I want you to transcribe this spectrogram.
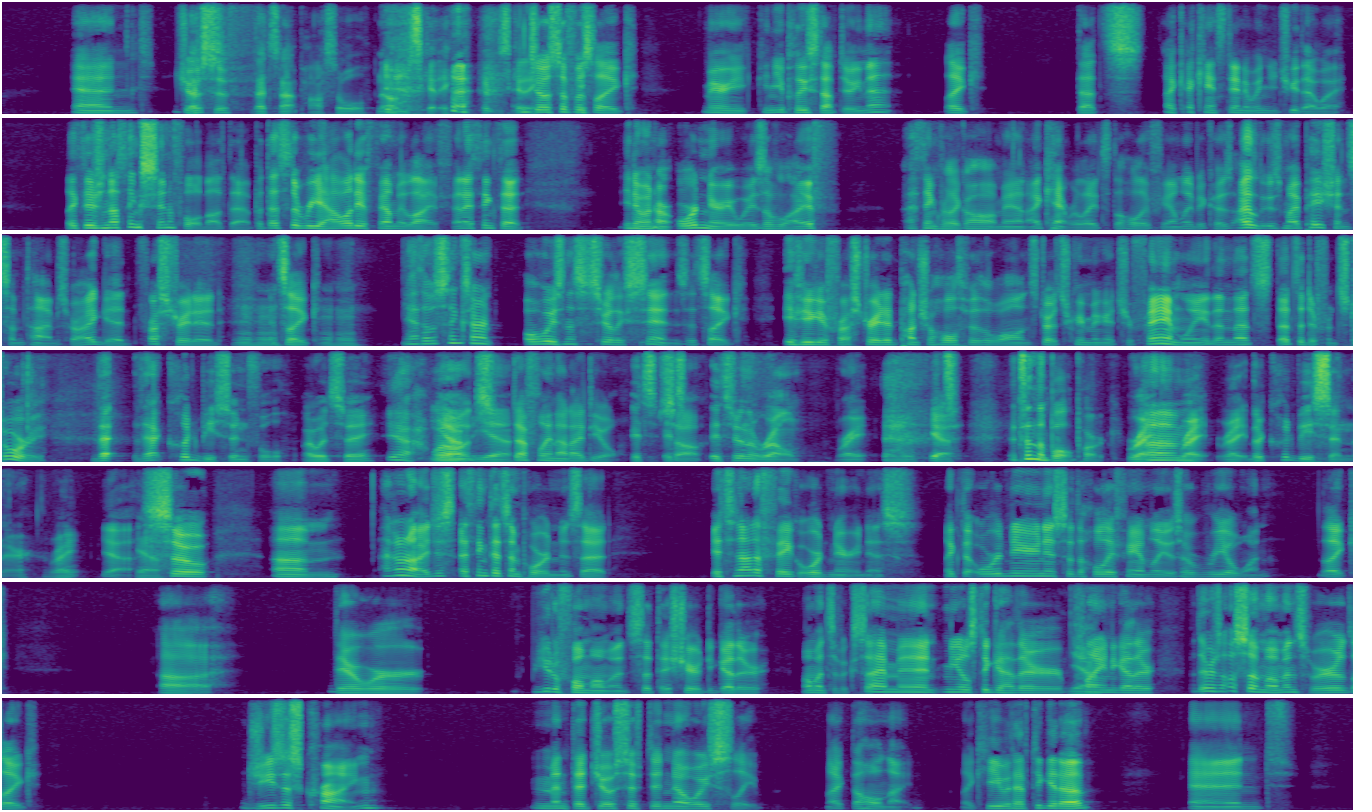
and Joseph That's, not possible. No, I'm just kidding. I'm just kidding. And Joseph was like, Mary, can you please stop doing that? Like, that's, like, I can't stand it when you chew that way. Like there's nothing sinful about that, but that's the reality of family life. And I think that, you know, in our ordinary ways of life, I think we're like, oh man, I can't relate to the Holy Family because I lose my patience sometimes or I get frustrated. Mm-hmm. It's like, mm-hmm. yeah, those things aren't always necessarily sins. It's like if you get frustrated, punch a hole through the wall and start screaming at your family, then that's that's a different story. That that could be sinful. I would say Yeah, well, Yeah, it's yeah. definitely not ideal. it's it's So- it's in the realm, right? Yeah, It's in the ballpark. right, Um, right, right. There could be sin there, right? Yeah. Yeah. So, um, I don't know. I just I think that's important. Is that it's not a fake ordinariness. Like the ordinariness of the Holy Family is a real one. Like, uh, there were beautiful moments that they shared together, moments of excitement, meals together, Yeah. playing together. But there was also moments where like Jesus crying meant that Joseph didn't always sleep like the whole night. Like he would have to get up and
